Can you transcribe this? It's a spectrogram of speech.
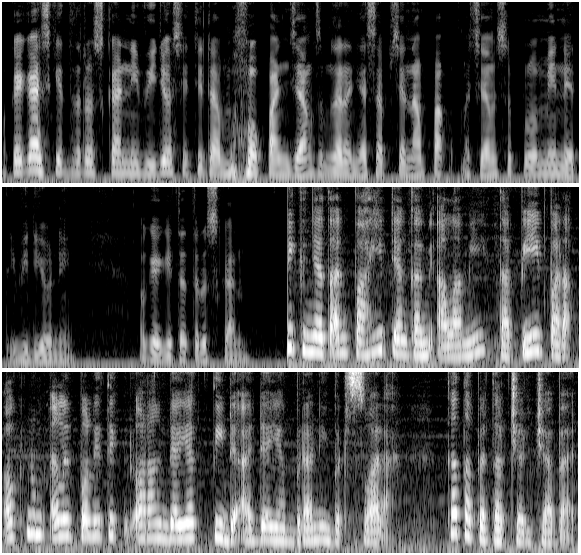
Okay guys, kita teruskan ni video. Saya tidak mau panjang sebenarnya. Saya bisa nampak macam 10 minit video ni. Oke, kita teruskan. Ini kenyataan pahit yang kami alami, tapi para oknum elit politik orang Dayak tidak ada yang berani bersuara, kata Peter John Jaban.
